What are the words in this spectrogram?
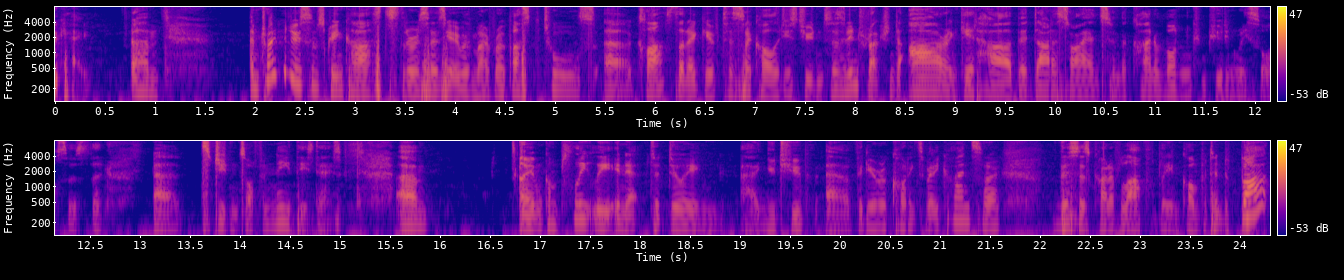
Okay. Um, I'm trying to do some screencasts that are associated with my Robust Tools uh, class that I give to psychology students as an introduction to R and GitHub and data science and the kind of modern computing resources that uh, students often need these days. Um, I am completely inept at doing uh, YouTube uh, video recordings of any kind, so this is kind of laughably incompetent, but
